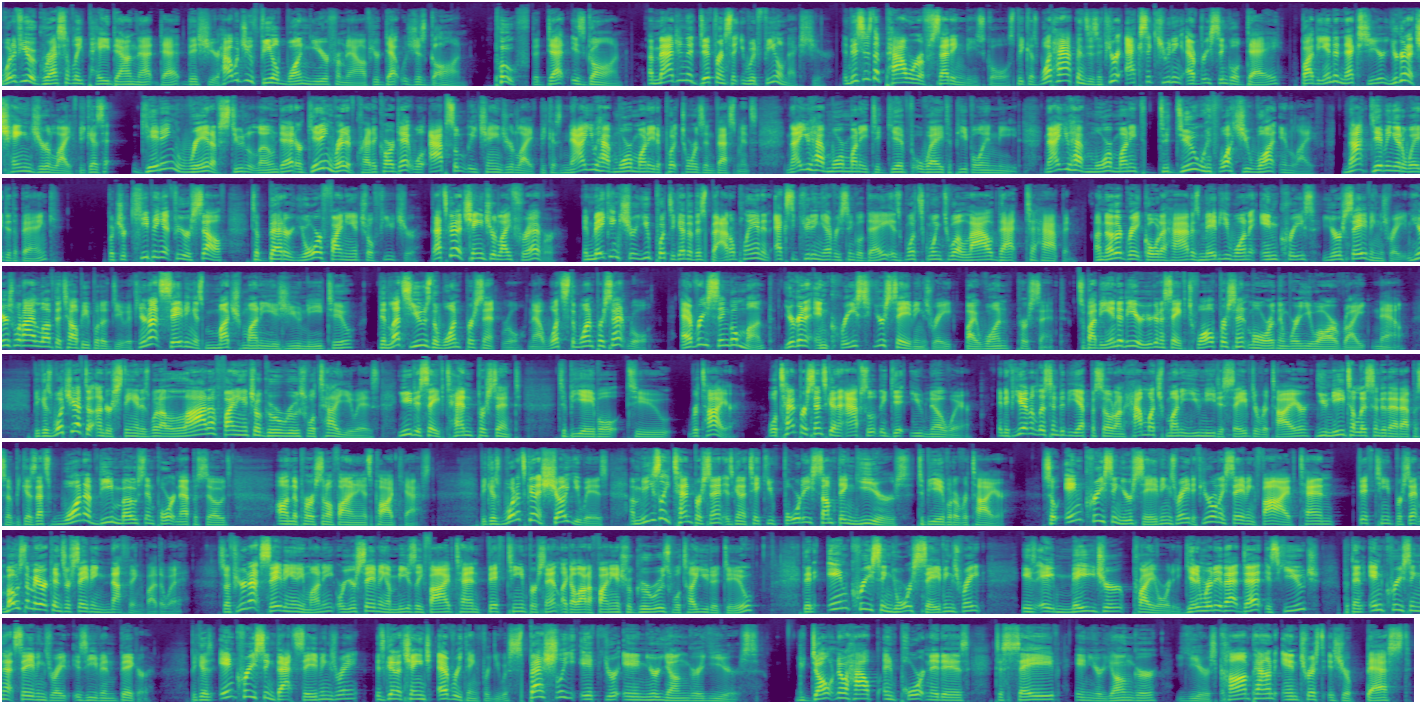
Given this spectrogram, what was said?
What if you aggressively pay down that debt this year? How would you feel one year from now if your debt was just gone? Poof, the debt is gone. Imagine the difference that you would feel next year. And this is the power of setting these goals because what happens is if you're executing every single day, by the end of next year, you're going to change your life because getting rid of student loan debt or getting rid of credit card debt will absolutely change your life because now you have more money to put towards investments. Now you have more money to give away to people in need. Now you have more money to, to do with what you want in life, not giving it away to the bank, but you're keeping it for yourself to better your financial future. That's going to change your life forever. And making sure you put together this battle plan and executing every single day is what's going to allow that to happen. Another great goal to have is maybe you want to increase your savings rate. And here's what I love to tell people to do if you're not saving as much money as you need to, then let's use the 1% rule. Now, what's the 1% rule? Every single month, you're going to increase your savings rate by 1%. So by the end of the year, you're going to save 12% more than where you are right now. Because what you have to understand is what a lot of financial gurus will tell you is you need to save 10% to be able to retire. Well, 10% is going to absolutely get you nowhere. And if you haven't listened to the episode on how much money you need to save to retire, you need to listen to that episode because that's one of the most important episodes on the Personal Finance Podcast. Because what it's going to show you is a measly 10% is going to take you 40 something years to be able to retire. So increasing your savings rate, if you're only saving 5, 10, 15%, most Americans are saving nothing, by the way. So if you're not saving any money or you're saving a measly 5, 10, 15%, like a lot of financial gurus will tell you to do, then increasing your savings rate is a major priority. Getting rid of that debt is huge, but then increasing that savings rate is even bigger because increasing that savings rate is going to change everything for you, especially if you're in your younger years. You don't know how important it is to save in your younger years. Compound interest is your best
